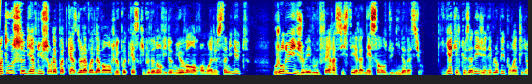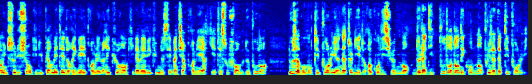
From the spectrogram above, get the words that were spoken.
à tous, bienvenue sur le podcast de la voix de la vente, le podcast qui vous donne envie de mieux vendre en moins de 5 minutes. Aujourd'hui, je vais vous faire assister à la naissance d'une innovation. Il y a quelques années, j'ai développé pour un client une solution qui lui permettait de régler les problèmes récurrents qu'il avait avec une de ses matières premières qui était sous forme de poudre. Nous avons monté pour lui un atelier de reconditionnement de la dite poudre dans des contenants plus adaptés pour lui.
